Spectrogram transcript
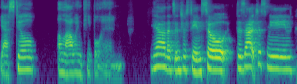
yeah, still allowing people in. Yeah, that's interesting. So does that just mean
